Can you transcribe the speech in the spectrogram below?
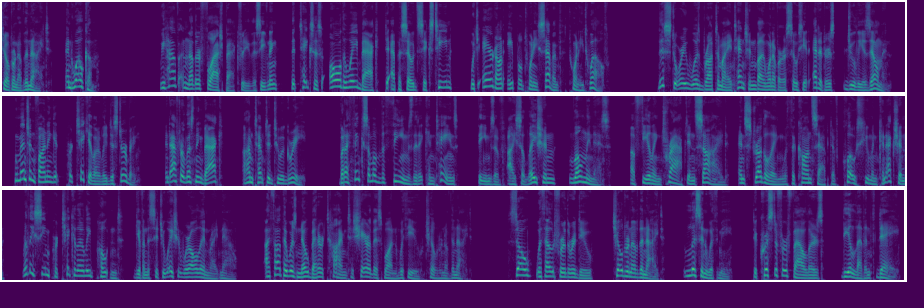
Children of the night, and welcome. We have another flashback for you this evening that takes us all the way back to episode 16, which aired on April 27th, 2012. This story was brought to my attention by one of our associate editors, Julia Zelman, who mentioned finding it particularly disturbing. And after listening back, I'm tempted to agree. But I think some of the themes that it contains themes of isolation, loneliness, a feeling trapped inside, and struggling with the concept of close human connection really seem particularly potent given the situation we're all in right now. I thought there was no better time to share this one with you, children of the night. So, without further ado, children of the night, listen with me to Christopher Fowler's The Eleventh Day.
